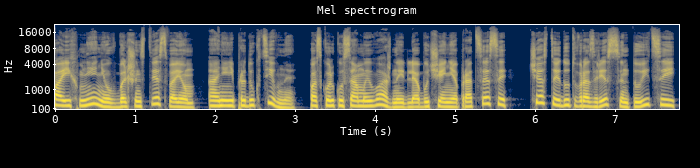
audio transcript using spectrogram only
По их мнению, в большинстве своем они непродуктивны, поскольку самые важные для обучения процессы часто идут вразрез с интуицией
